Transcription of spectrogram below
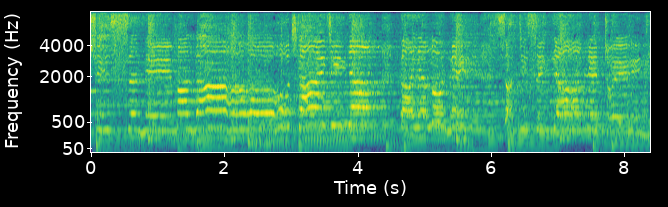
ရှစ်စနေမလာဟိုတိုင်းကြီးညာကာယလုံးနေစတိစိတ်ညာနဲ့တွေ့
